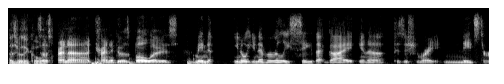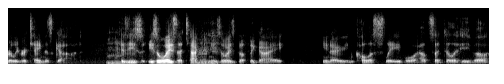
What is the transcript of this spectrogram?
That's really cool. So I was trying to trying to do his bolos. I mean, you know what, you never really see that guy in a position where he needs to really retain his guard mm. because he's he's always attacking. Mm. He's always got the guy, you know, in collar sleeve or outside De La Riva.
